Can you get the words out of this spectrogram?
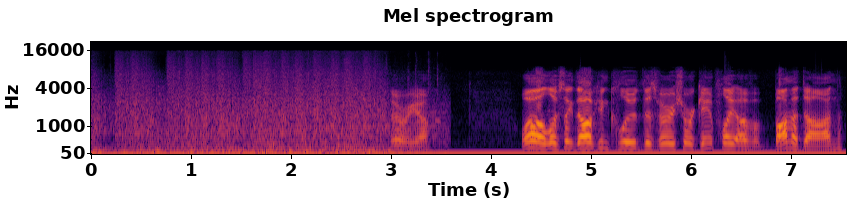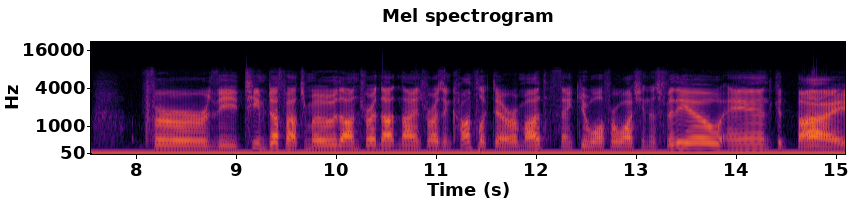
There we go. Well, it looks like that'll conclude this very short gameplay of Bonadon for the Team Deathmatch mode on Dreadnot9's Rising Conflict Era mod. Thank you all for watching this video, and goodbye.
